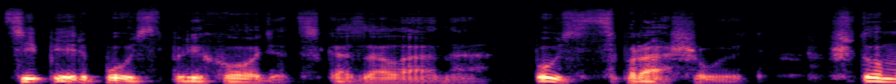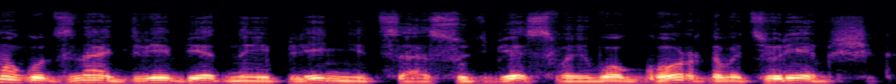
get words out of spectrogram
«Теперь пусть приходят», — сказала она. «Пусть спрашивают. Что могут знать две бедные пленницы о судьбе своего гордого тюремщика?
